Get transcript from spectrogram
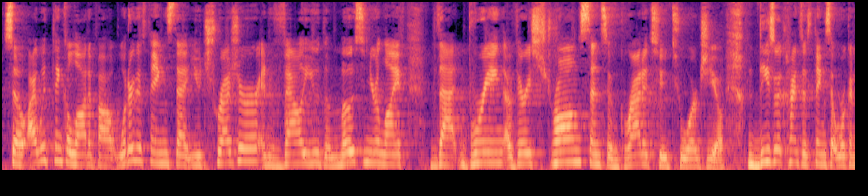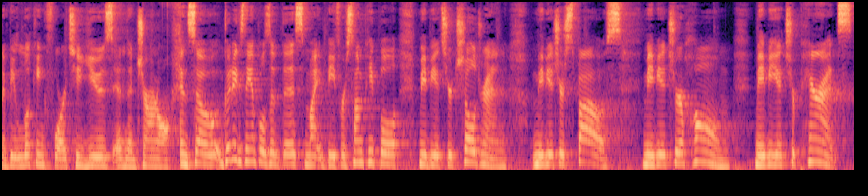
So I would think a lot about what are the things that you treasure and value the most in your life that bring a very strong sense of gratitude towards you. These are the kinds of things that we're going to be looking for to use in the journal. And so good examples of this might be for some people, maybe it's your children, maybe it's your spouse, maybe it's your home, maybe it's your parents,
